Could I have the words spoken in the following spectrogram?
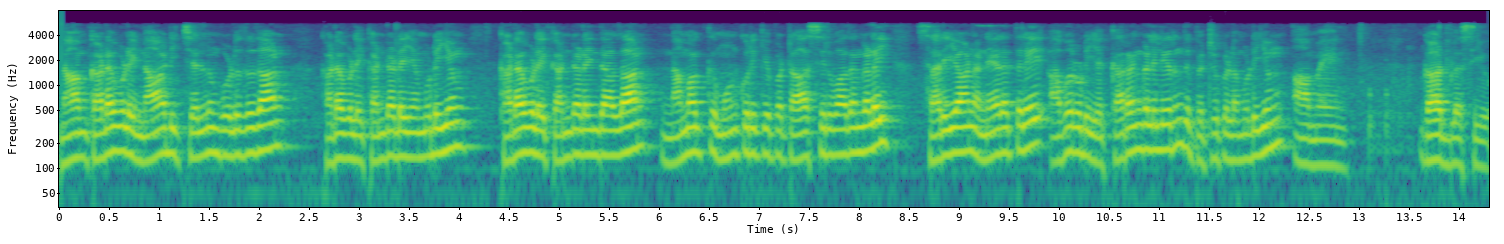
நாம் கடவுளை நாடி செல்லும் பொழுதுதான் கடவுளை கண்டடைய முடியும். கடவுளை கண்டடைந்தால்தான் நமக்கு முன்குறிக்கப்பட்ட ஆசீர்வாதங்களை சரியான நேரத்திலே அவருடைய கரங்களிலிருந்து பெற்றுக்கொள்ள முடியும். ஆமேன். காட் பிளஸ் யூ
